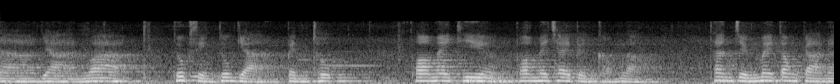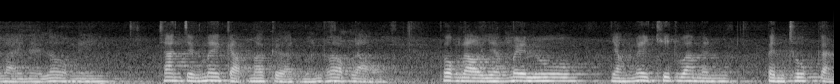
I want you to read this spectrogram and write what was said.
นาญาณว่าทุกสิ่งทุกอย่างเป็นทุกข์เพราะไม่เที่ยงเพราะไม่ใช่เป็นของเรา ท่านจึงไม่ต้องการอะไรในโลกนี้ ท่านจึงไม่กลับมาเกิดเหมือนพวกเรา พวกเรายังไม่รู้ยังไม่คิดว่ามันเป็นทุกข์กัน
